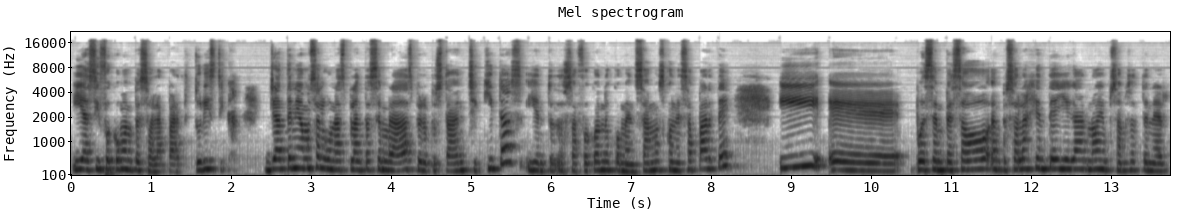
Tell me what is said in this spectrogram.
Y así fue como empezó la parte turística. Ya teníamos algunas plantas sembradas, pero pues estaban chiquitas. Y entonces, o sea, fue cuando comenzamos con esa parte. Y eh, pues empezó, empezó la gente a llegar, ¿no? Y empezamos a tener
